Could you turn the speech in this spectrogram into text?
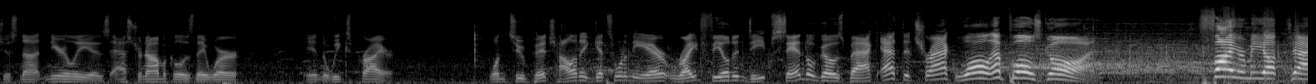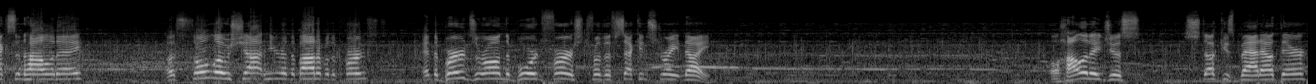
just not nearly as astronomical as they were in the weeks prior. One two pitch. Holliday gets one in the air, right field and deep. Sandal goes back at the track. Wall, that ball's gone. Fire me up, Jackson Holliday. A solo shot here in the bottom of the first, and the Birds are on the board first for the second straight night. Well, Holliday just stuck his bat out there,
